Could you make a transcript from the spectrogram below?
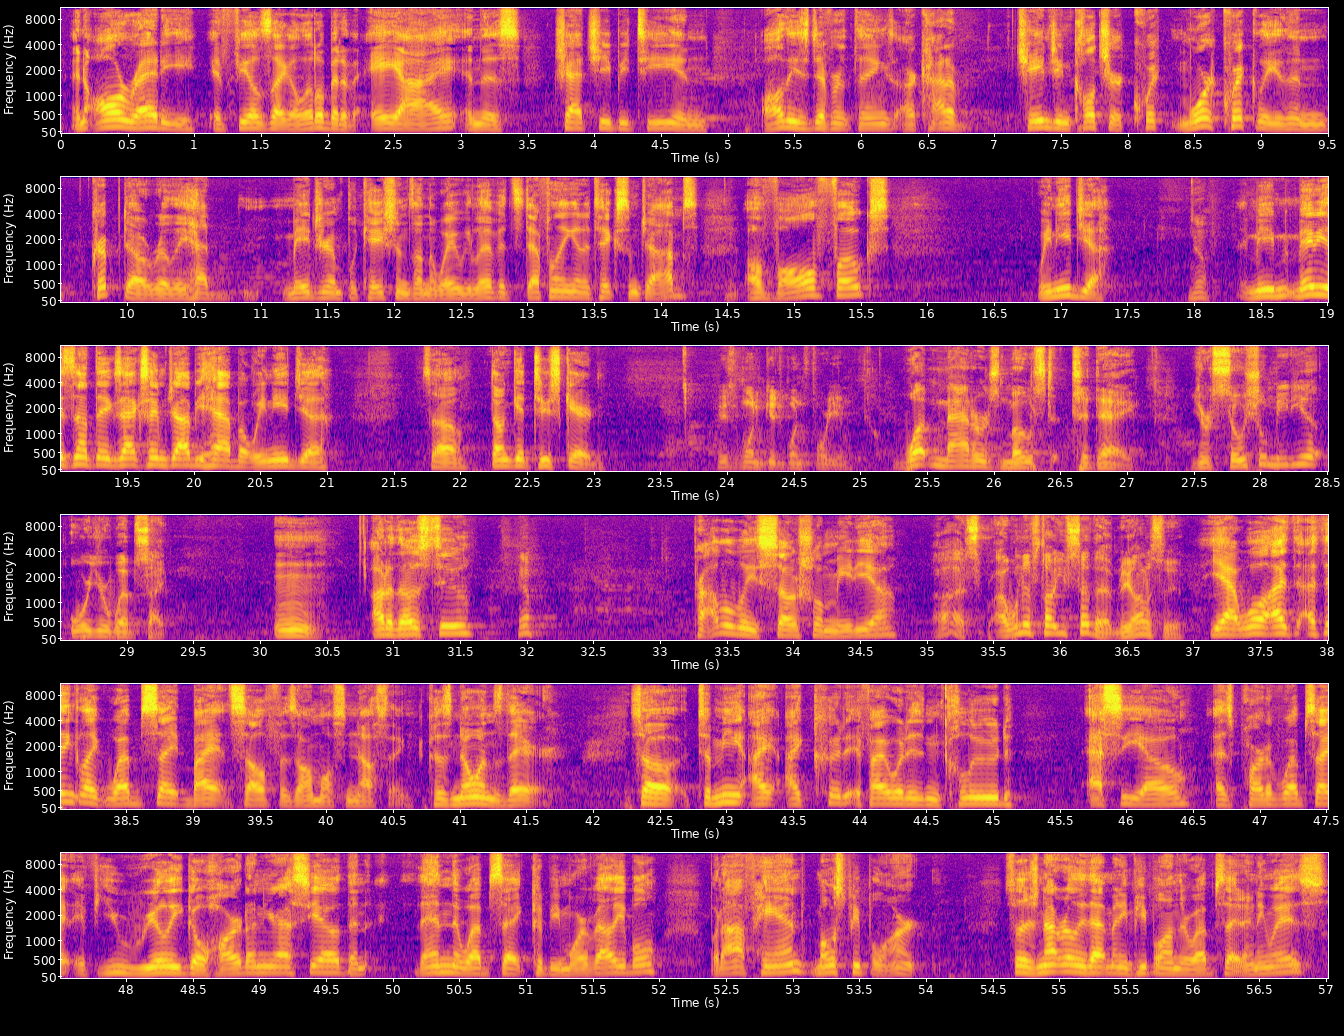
And already it feels like a little bit of AI and this chat GPT and all these different things are kind of changing culture quick more quickly than crypto really had major implications on the way we live. It's definitely going to take some jobs. Evolve, folks. We need you. Yeah. I mean, maybe it's not the exact same job you have, but we need you. So don't get too scared. Here's one good one for you. What matters most today? Your social media or your website? Out of those two, Yeah. probably social media. Ah, I wouldn't have thought you said that, to be honest with you. Yeah, well, I, I think like website by itself is almost nothing because no one's there. So to me, I, I could, if I would include SEO as part of website, if you really go hard on your SEO, then then the website could be more valuable. But offhand, most people aren't. So there's not really that many people on their website, anyways.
